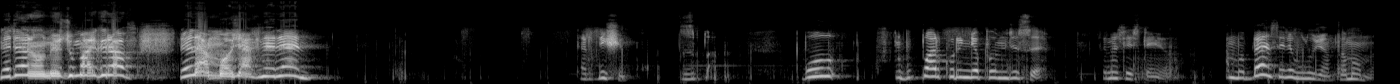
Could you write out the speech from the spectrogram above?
Neden olmuyorsun Minecraft? Neden Mojang neden? Kardeşim zıpla. Bu bu parkurun yapımcısı. Sana sesleniyorum. Ama ben seni bulacağım tamam mı?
